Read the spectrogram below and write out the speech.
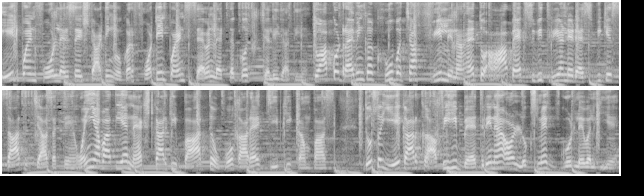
8.4 लाख से स्टार्टिंग होकर 14.7 लाख तक को चली जाती है। तो आपको ड्राइविंग का खूब अच्छा फील लेना है तो आप X V three hundred S के साथ जा सकते हैं। वहीं अब आती है नेक्स्ट कार की बात तो वो कार है जीप की कम्पास दोस्तों, ये कार काफ़ी ही बेहतरीन है और लुक्स में गुड लेवल की है।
